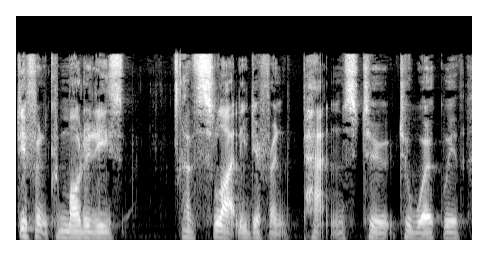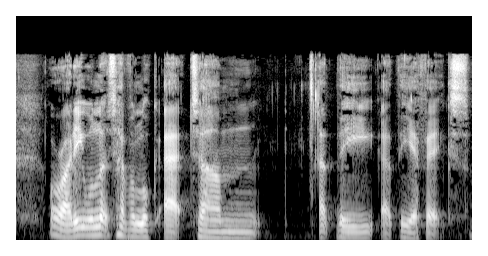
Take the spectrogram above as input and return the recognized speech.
different commodities have slightly different patterns to, to work with. Alrighty, well let's have a look at um, at the at the FX.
